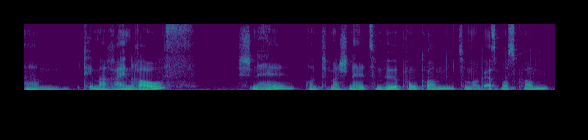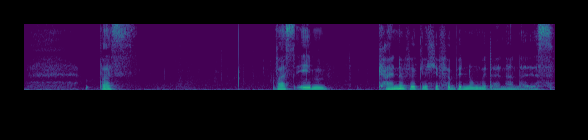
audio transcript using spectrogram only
ähm, Thema rein raus, schnell und mal schnell zum Höhepunkt kommen, zum Orgasmus kommen, was, was eben keine wirkliche Verbindung miteinander ist.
